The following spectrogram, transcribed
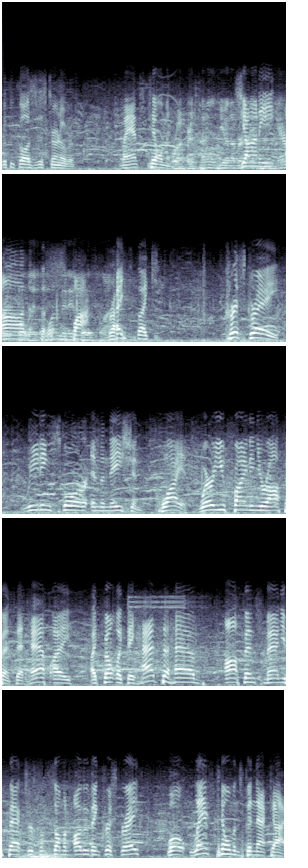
Look who causes this turnover. Lance Tillman. Johnny on the spot, right? Like Chris Gray, leading scorer in the nation, quiet. Where are you finding your offense? At half, I I felt like they had to have offense manufactured from someone other than Chris Gray. Well, Lance Tillman's been that guy.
